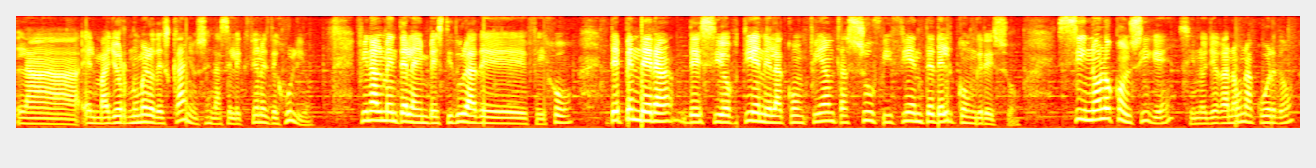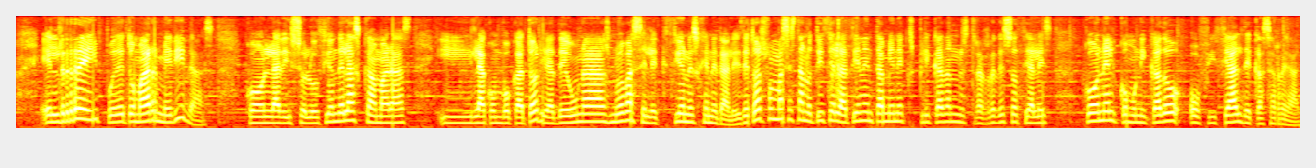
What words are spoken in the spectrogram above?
el mayor número de escaños en las elecciones de julio. Finalmente, la investidura de Feijó dependerá de si obtiene la confianza suficiente del Congreso. Si no lo consigue, si no llegan a un acuerdo, el rey puede tomar medidas con la disolución de las cámaras y la convocatoria de unas nuevas elecciones generales. De todas formas, esta noticia la tienen también explicada en nuestras redes sociales con el comunicado oficial de Casa Real.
